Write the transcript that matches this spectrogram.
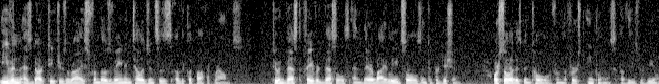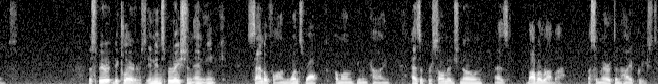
Even as dark teachers arise from those vain intelligences of the Qlipothic realms, to invest favored vessels and thereby lead souls into perdition, or so it has been told from the first inklings of these revealings. The Spirit declares, in inspiration and ink, Sandalphon once walked among humankind as a personage known as Baba Rabba, a Samaritan high priest,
